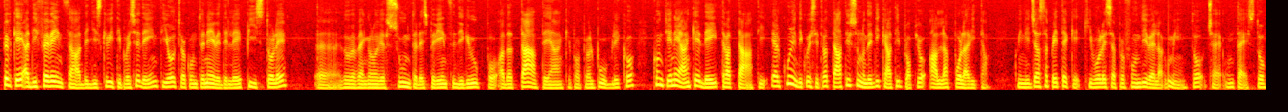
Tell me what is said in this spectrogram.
Perché a differenza degli scritti precedenti, oltre a contenere delle epistole, eh, dove vengono riassunte le esperienze di gruppo adattate anche proprio al pubblico, contiene anche dei trattati e alcuni di questi trattati sono dedicati proprio alla polarità. Quindi già sapete che chi volesse approfondire l'argomento c'è un testo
